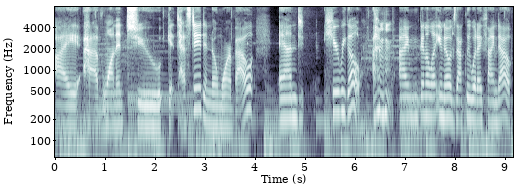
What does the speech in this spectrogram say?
I have wanted to get tested and know more about. And here we go. I'm I'm going to let you know exactly what I find out.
